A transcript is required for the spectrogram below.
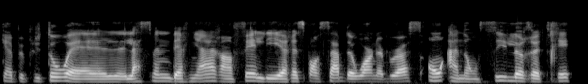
qu'un peu plus tôt, euh, la semaine dernière, en fait, les responsables de Warner Bros. ont annoncé le retrait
